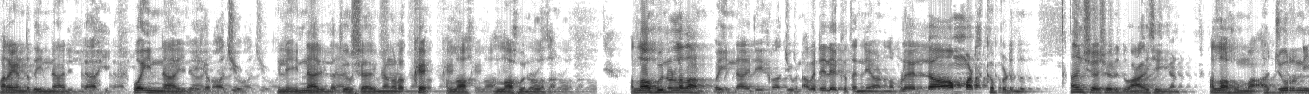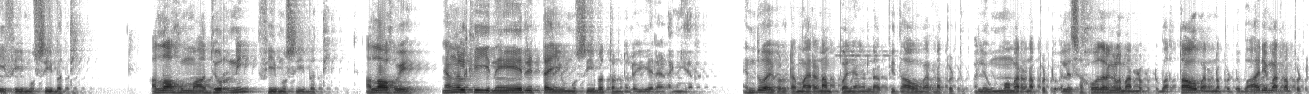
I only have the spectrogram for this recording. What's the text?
പറയേണ്ടത് ഇന്നാലില്ലാഹി ഓ ഇന്നാലില്ലാഹി രാജു ഇല്ല? ഇന്നാലില്ല തീർച്ചയായും ഞങ്ങളൊക്കെ അള്ളാഹ് അള്ളാഹുവിനുള്ളതാണ്. അള്ളാഹുവിനുള്ളതാണ് വൈനാലി റാജുവിൻ അവരിലേക്ക് തന്നെയാണ് നമ്മളെല്ലാം മടക്കപ്പെടുന്നത്. അതിനുശേഷം ഒരു ദ്വാ ചെയ്യാണ്. അള്ളാഹുമ്മ അജുർനി ഫി മുസീബത്തി. അള്ളാഹുമ്മ അജുർനി ഫി മുസീബത്തി. അള്ളാഹുവെ ഞങ്ങൾക്ക് ഈ നേരിട്ട ഈ മുസീബത്തുണ്ടല്ലോ ഈ ഇടങ്ങിയത് എന്തു ആയിക്കോട്ടെ മരണം ഇപ്പം ഞങ്ങളുടെ പിതാവ് മരണപ്പെട്ടു അല്ലെ ഉമ്മ മരണപ്പെട്ടു അല്ലെ സഹോദരങ്ങൾ മരണപ്പെട്ടു ഭർത്താവ് മരണപ്പെട്ടു ഭാര്യ മരണപ്പെട്ടു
